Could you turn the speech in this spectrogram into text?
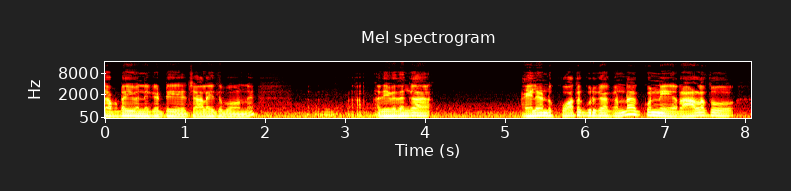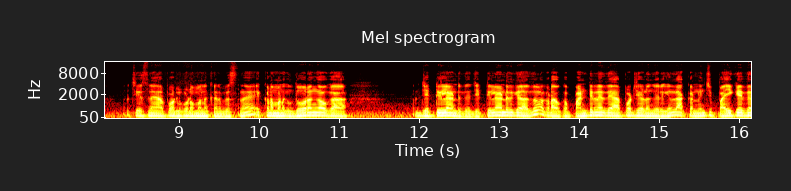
చపట ఇవన్నీ కట్టి చాలా అయితే బాగున్నాయి. అదేవిధంగా ఐలాండ్ కోతకు గురి కాకుండా కొన్ని రాళ్ళతో చేసిన ఏర్పాట్లు కూడా మనకు కనిపిస్తున్నాయి. ఇక్కడ మనకు దూరంగా ఒక జెట్టి లాంటిది. జెట్టి లాంటిది కాదు అక్కడ ఒక పంటిని అయితే ఏర్పాటు చేయడం జరిగింది. అక్కడ నుంచి పైకి అయితే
